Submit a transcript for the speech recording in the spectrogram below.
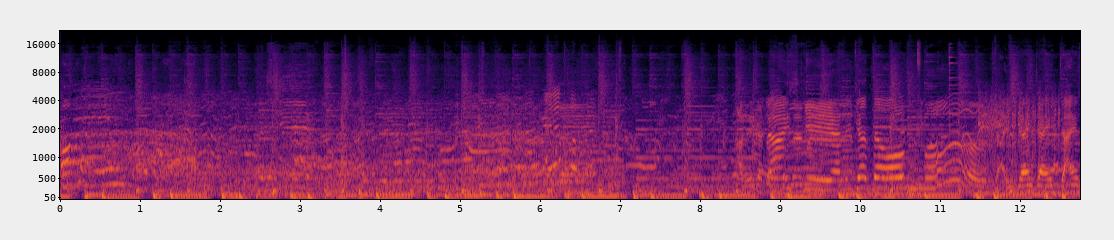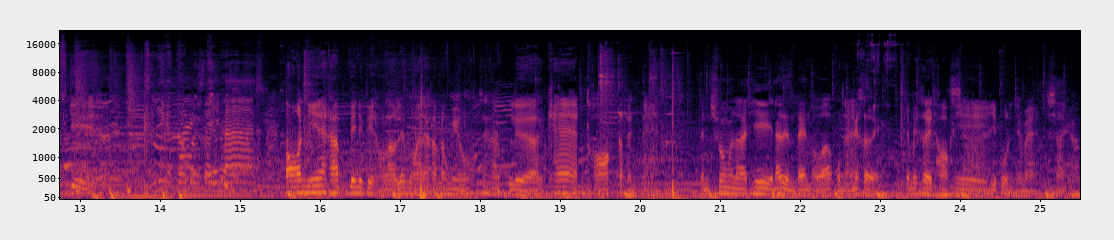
โอเคได้สกีอาริกาโตมาใจใจใจใจสกีตอนนี้นะครับเบนฟิตของเราเรียบร้อยแล้วครับน้องมิวใช่ครับ เหลือแค่ทอล์กกับแฟนเป็นช่วงเวลาที่น่าตื่นเต้นเพราะว่าผมยังไม่เคย ๆยังไม่เคยทอล์กที่ญี่ปุ่นใช่ไหมใช่ครับ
